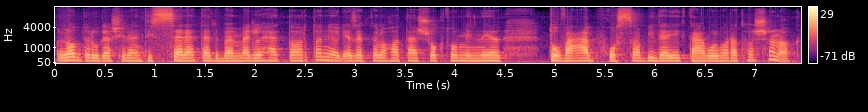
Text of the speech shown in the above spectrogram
a labdarúgás iránti szeretetben meg lehet tartani, hogy ezektől a hatásoktól minél tovább, hosszabb ideig távol maradhassanak?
